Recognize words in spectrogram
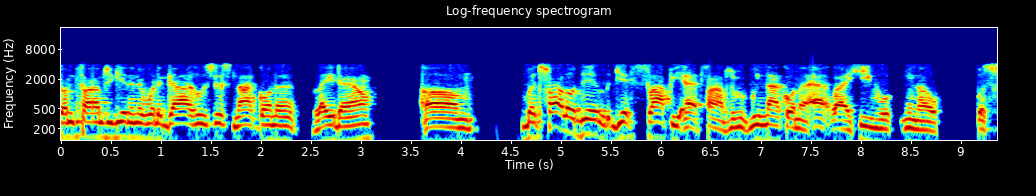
Sometimes you get in there with a guy who's just not going to lay down. Um, but Charlo did get sloppy at times. We're not going to act like he, you know, was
